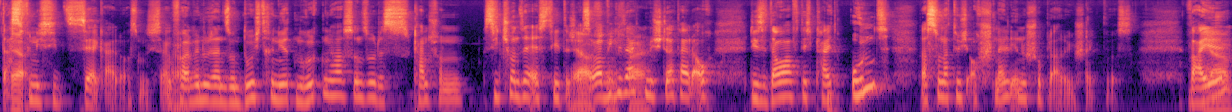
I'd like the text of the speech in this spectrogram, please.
Das Ja. finde ich sieht sehr geil aus, muss ich sagen. Vor allem, wenn du dann so einen durchtrainierten Rücken hast und so, das kann schon, sieht schon sehr ästhetisch Ja, aus. Aber wie gesagt, Fall. mich stört halt auch diese Dauerhaftigkeit und, dass du natürlich auch schnell in eine Schublade gesteckt wirst. Weil Ja.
